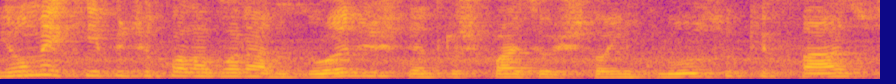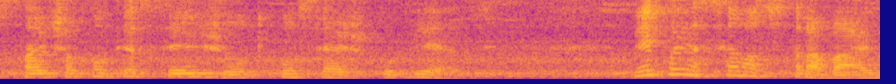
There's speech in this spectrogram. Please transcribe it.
E uma equipe de colaboradores, dentre os quais eu estou incluso, que faz o site acontecer junto com o Sérgio Pugliese. Vem conhecer nosso trabalho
